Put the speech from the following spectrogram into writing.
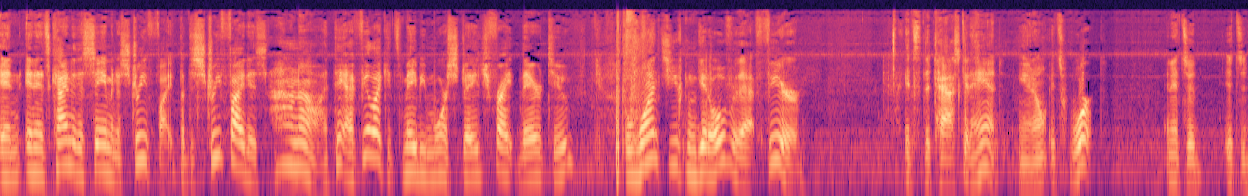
and and it's kind of the same in a street fight. But the street fight is, I don't know. I think I feel like it's maybe more stage fright there too. But once you can get over that fear, it's the task at hand. You know, it's work, and it's a it's a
